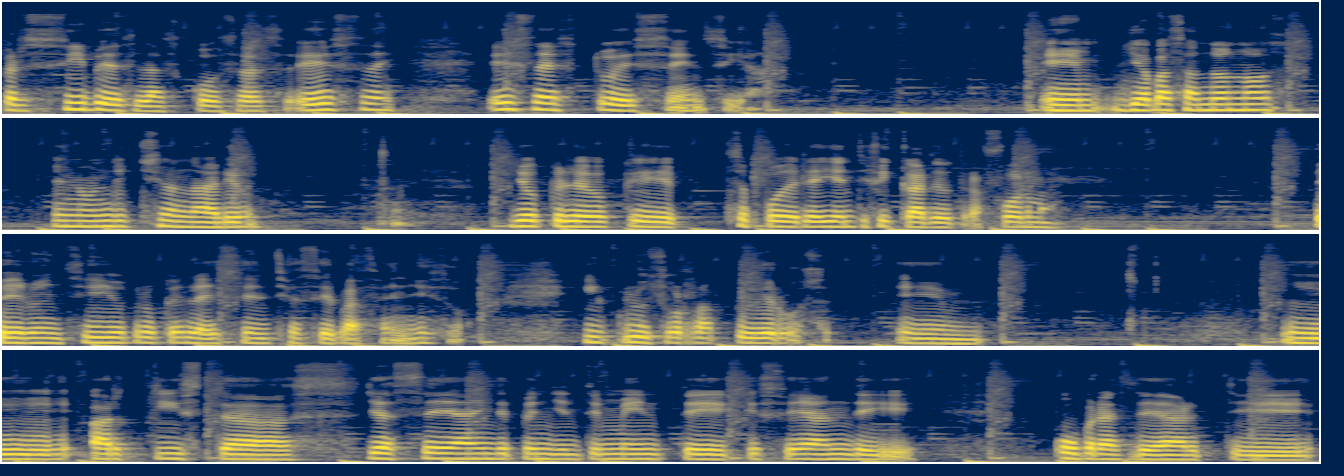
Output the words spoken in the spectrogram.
percibes las cosas. Ese, esa es tu esencia. Em, ya basándonos en un diccionario, yo creo que se podría identificar de otra forma. Pero en sí yo creo que la esencia se basa en eso. Incluso raperos, em, eh, artistas, ya sea independientemente que sean de obras de arte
